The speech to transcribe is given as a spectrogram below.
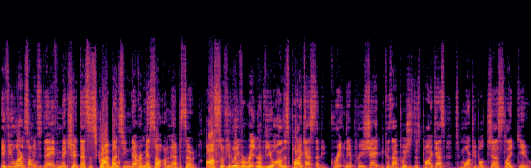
If you learned something today, then make sure to hit that subscribe button so you never miss out on an episode. Also, if you leave a written review on this podcast, that'd be greatly appreciated because that pushes this podcast to more people just like you.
